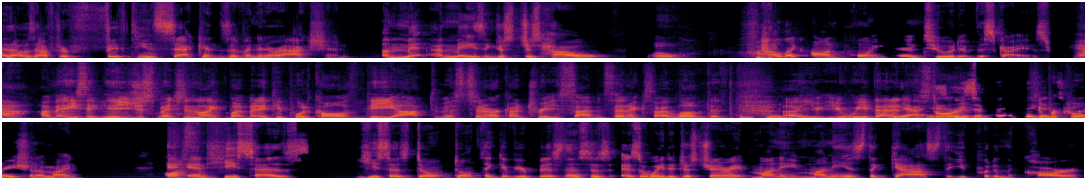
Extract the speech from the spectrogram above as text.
And that was after 15 seconds of an interaction. Ama- amazing, just just how whoa how like on point and intuitive this guy is. Yeah, amazing. You just mentioned like what many people would call the optimists in our country, Simon Sinek. So I love that mm-hmm. uh, you, you weave that into yeah, the story. He's a big Super inspiration cool. of mine. Awesome. And he says he says don't don't think of your business as, as a way to just generate money. Money is the gas that you put in the car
